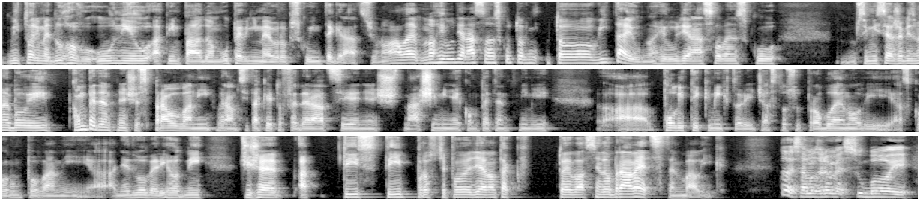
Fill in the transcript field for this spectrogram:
vytvoríme dlhovú úniu a tým pádom upevníme európsku integráciu. No ale mnohí ľudia na Slovensku to, to vítajú. Mnohí ľudia na Slovensku hm, si myslia, že by sme boli kompetentnejšie spravovaní v rámci takejto federácie, než našimi nekompetentnými a politikmi, ktorí často sú problémoví a skorumpovaní a nedôveryhodní. Čiže a tí, tí proste povedia, no tak to je vlastne dobrá vec, ten balík. To je samozrejme súboj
